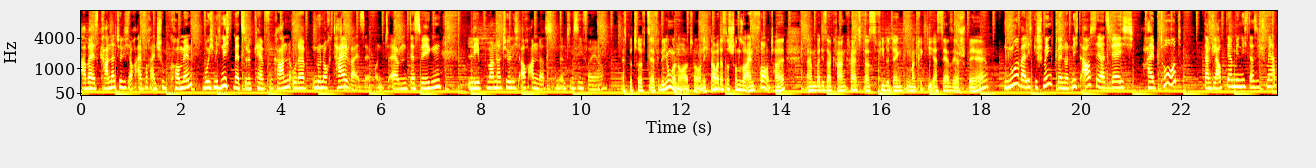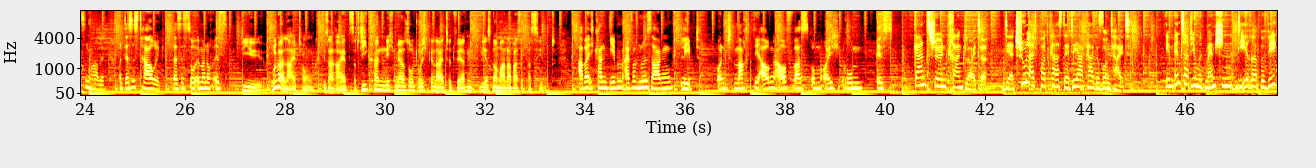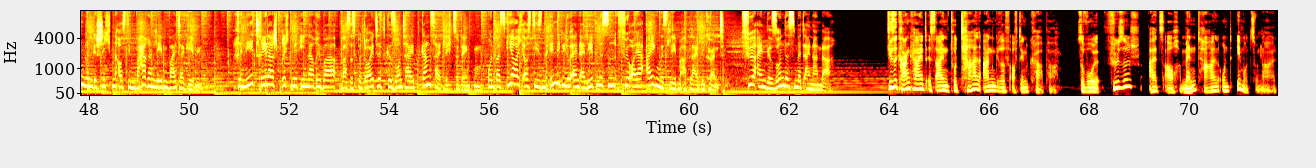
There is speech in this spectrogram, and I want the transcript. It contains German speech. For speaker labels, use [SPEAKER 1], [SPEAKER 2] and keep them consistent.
[SPEAKER 1] Aber es kann natürlich auch einfach ein Schub kommen, wo ich mich nicht mehr zurückkämpfen kann oder nur noch teilweise. Und ähm, deswegen lebt man natürlich auch anders und intensiver, ja.
[SPEAKER 2] Es betrifft sehr viele junge Leute. Und ich glaube, das ist schon so ein Vorteil ähm, bei dieser Krankheit, dass viele denken, man kriegt die erst sehr, sehr spät.
[SPEAKER 1] Nur weil ich geschminkt bin und nicht aussehe, als wäre ich halb tot, dann glaubt er mir nicht, dass ich Schmerzen habe. Und das ist traurig, dass es so immer noch ist.
[SPEAKER 2] Die Rüberleitung dieser Reize, die können nicht mehr so durchgeleitet werden, wie es normalerweise passiert.
[SPEAKER 1] Aber ich kann jedem einfach nur sagen, lebt und macht die Augen auf, was um euch rum ist.
[SPEAKER 3] Ganz schön krank, Leute. Der True Life Podcast der DAK Gesundheit. Im Interview mit Menschen, die ihre bewegenden Geschichten aus dem wahren Leben weitergeben. René Treder spricht mit Ihnen darüber, was es bedeutet, Gesundheit ganzheitlich zu denken und was ihr euch aus diesen individuellen Erlebnissen für euer eigenes Leben ableiten könnt. Für ein gesundes Miteinander.
[SPEAKER 2] Diese Krankheit ist ein Totalangriff auf den Körper. Sowohl physisch als auch mental und emotional.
